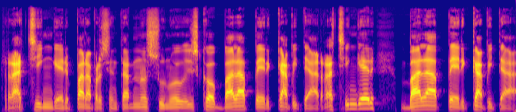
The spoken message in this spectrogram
Ratchinger para presentarnos su nuevo disco Bala Per Cápita. Ratchinger, Bala Per Cápita.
